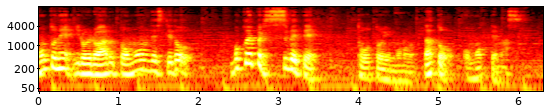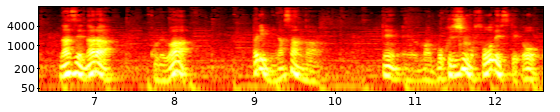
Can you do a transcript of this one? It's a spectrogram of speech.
本当ねいろいろあると思うんですけど僕はやっぱり全て尊いものだと思ってます。なぜならこれはやっぱり皆さんが、ねまあ、僕自身もそうですけど、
